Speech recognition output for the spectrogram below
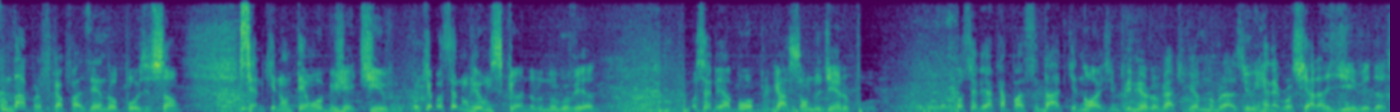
Não dá para ficar fazendo oposição, sendo que não tem um objetivo, porque você não vê um escândalo no governo. Você vê a boa aplicação do dinheiro público. Você vê a capacidade que nós, em primeiro lugar, tivemos no Brasil em renegociar as dívidas.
